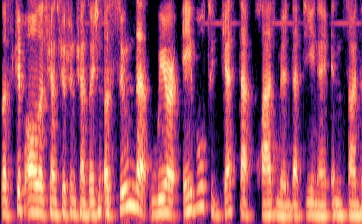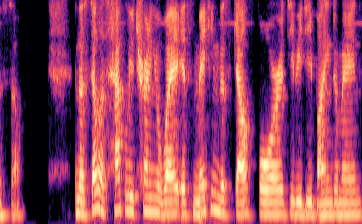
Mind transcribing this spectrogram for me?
let's skip all the transcription translation. Assume that we are able to get that plasmid, that DNA inside the cell. And the cell is happily churning away. It's making this GAL4 DBD binding domain.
